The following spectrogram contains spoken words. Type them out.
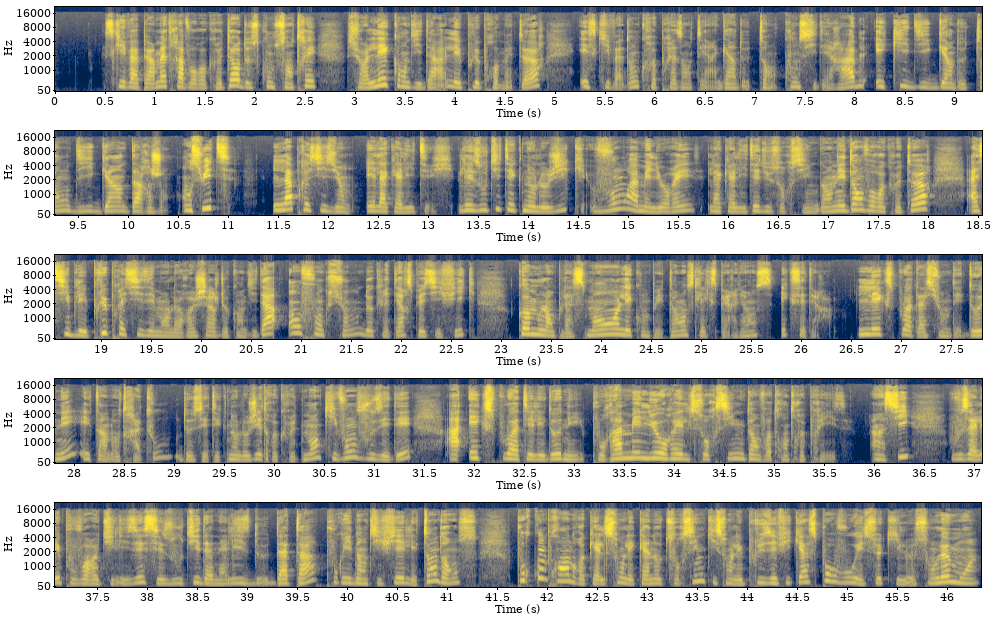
ce qui va permettre à vos recruteurs de se concentrer sur les candidats les plus prometteurs et ce qui va donc représenter un gain de temps considérable et qui dit gain de temps dit gain d'argent. Ensuite, la précision et la qualité. Les outils technologiques vont améliorer la qualité du sourcing en aidant vos recruteurs à cibler plus précisément leur recherche de candidats en fonction de critères spécifiques comme l'emplacement, les compétences, l'expérience, etc. L'exploitation des données est un autre atout de ces technologies de recrutement qui vont vous aider à exploiter les données pour améliorer le sourcing dans votre entreprise. Ainsi, vous allez pouvoir utiliser ces outils d'analyse de data pour identifier les tendances, pour comprendre quels sont les canaux de sourcing qui sont les plus efficaces pour vous et ceux qui le sont le moins,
